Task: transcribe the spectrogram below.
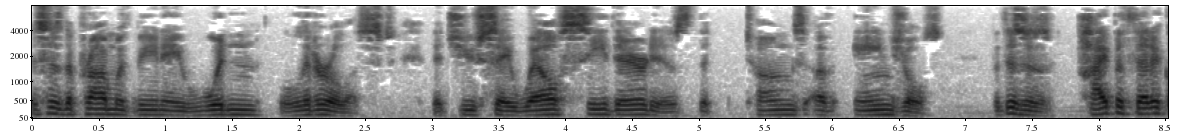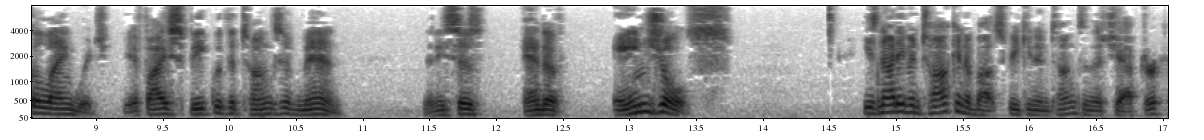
this is the problem with being a wooden literalist. That you say, well, see, there it is, the tongues of angels. But this is hypothetical language. If I speak with the tongues of men, then he says, and of angels. He's not even talking about speaking in tongues in this chapter.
